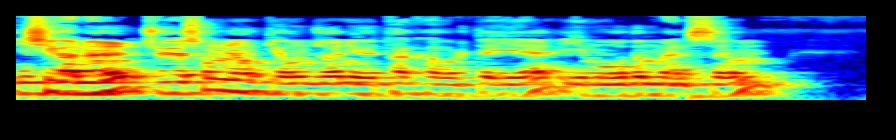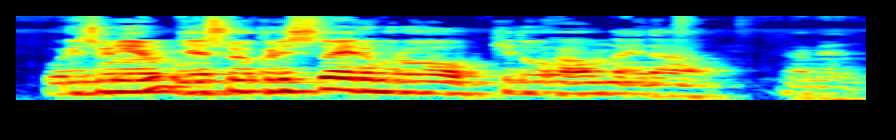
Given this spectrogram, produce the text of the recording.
이 시간을 주의 성령께 온전히 의탁하올 때에 이 모든 말씀 우리 주님 예수 그리스도의 이름으로 기도하옵나이다. 아멘.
